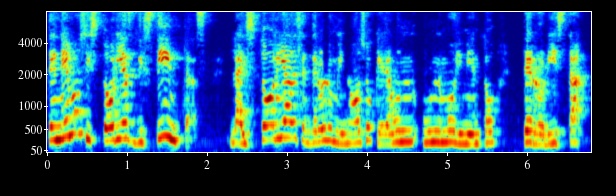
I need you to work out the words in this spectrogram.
tenemos historias distintas. La historia de Sendero Luminoso, que era un, un movimiento terrorista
